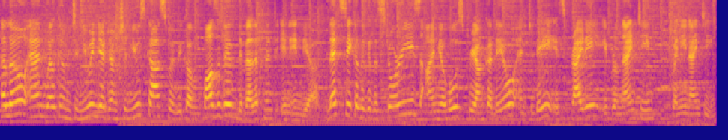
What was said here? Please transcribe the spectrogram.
Hello and welcome to New India Junction Newscast where we cover positive development in India. Let's take a look at the stories. I'm your host Priyanka Deo and today is Friday, April 19, 2019.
